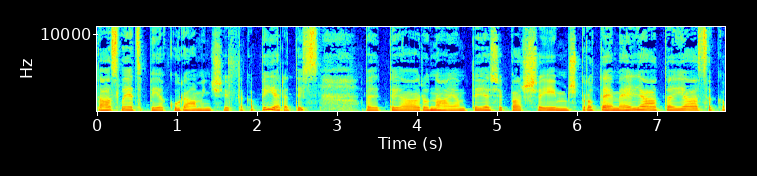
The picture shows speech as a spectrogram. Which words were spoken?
tās lietas, pie kurām viņš ir pieradis. Bet, ja runājam tieši par šīm šprotēm eļā, tad jāsaka, ka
